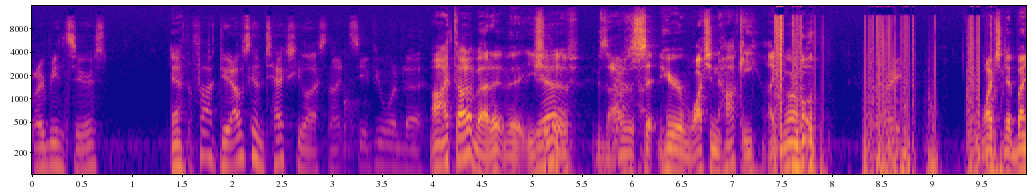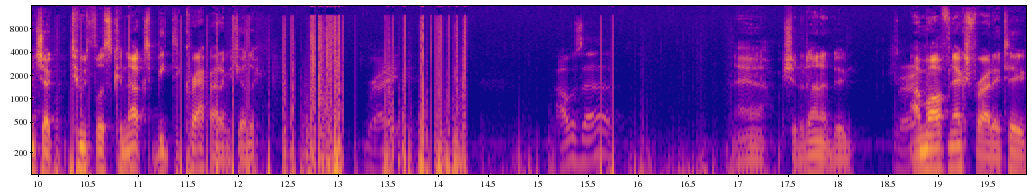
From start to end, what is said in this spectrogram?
Are you being serious? Yeah. Fuck, dude. I was gonna text you last night and see if you wanted to. Oh, I thought about it, but you should have because I was just sitting here watching hockey like normal, Right. watching a bunch of toothless Canucks beat the crap out of each other. Right. I was up. Yeah, we should have done it, dude. Right. I'm off next Friday too.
